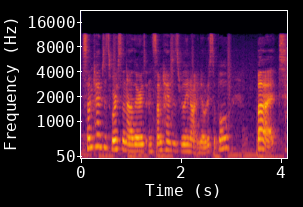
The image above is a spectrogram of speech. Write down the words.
Sometimes it's worse than others, and sometimes it's really not noticeable, but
